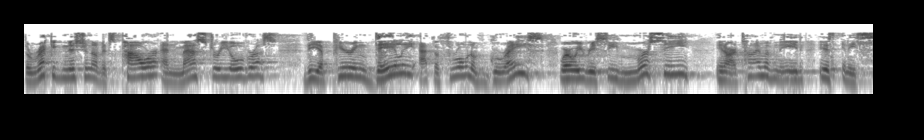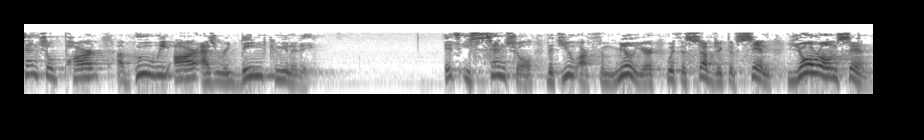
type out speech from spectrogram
The recognition of its power and mastery over us, the appearing daily at the throne of grace where we receive mercy in our time of need is an essential part of who we are as a redeemed community. It's essential that you are familiar with the subject of sin, your own sin,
